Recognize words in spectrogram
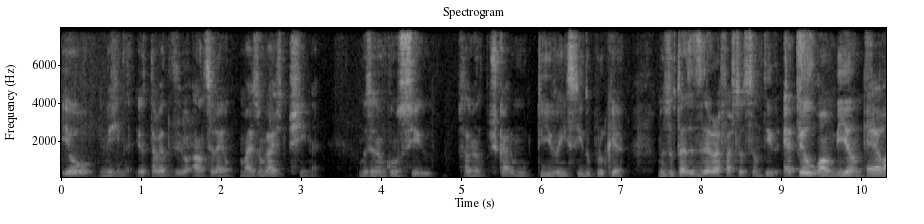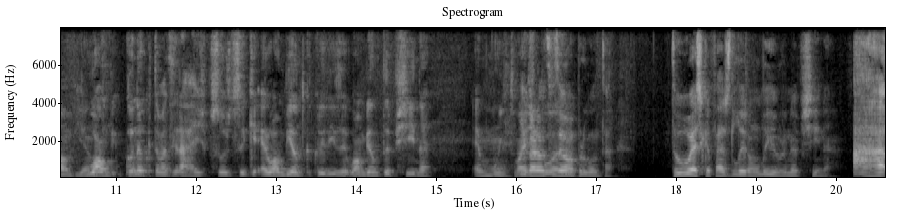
eu, imagina, eu estava a dizer, antes era mais um gajo de piscina, mas eu não consigo realmente buscar o motivo em si do porquê. Mas o que estás a dizer agora faz todo sentido. É pelo ambiente. É o ambiente. O ambi... Quando eu estava a dizer, ah, as pessoas não sei o quê, era o ambiente que eu queria dizer. O ambiente da piscina é muito E mais. agora vou-te fazer uma pergunta. Tu és capaz de ler um livro na piscina? Ah,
